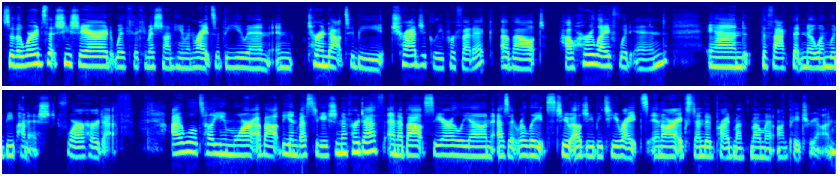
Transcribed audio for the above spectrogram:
So the words that she shared with the Commission on Human Rights at the UN and turned out to be tragically prophetic about how her life would end and the fact that no one would be punished for her death. I will tell you more about the investigation of her death and about Sierra Leone as it relates to LGBT rights in our extended Pride Month moment on Patreon.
